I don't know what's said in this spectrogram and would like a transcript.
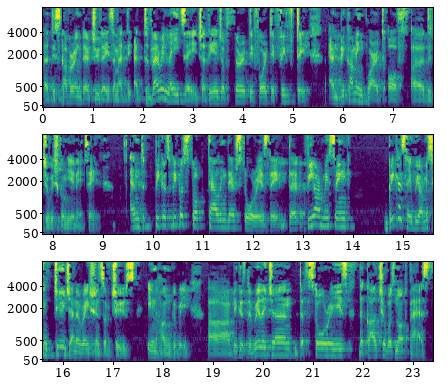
uh, discovering their Judaism at the, at the very late age, at the age of 30, 40, 50, and becoming part of uh, the Jewish community. And because people stop telling their stories, they, that we are missing we can say we are missing two generations of Jews in Hungary uh, because the religion, the stories, the culture was not passed,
